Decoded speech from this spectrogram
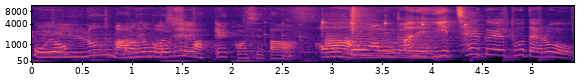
뭐요? 일로 많은, 많은 것이, 것이- 바뀔 것이다. 엉뚱한데? 아 니 이 책을 토대로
